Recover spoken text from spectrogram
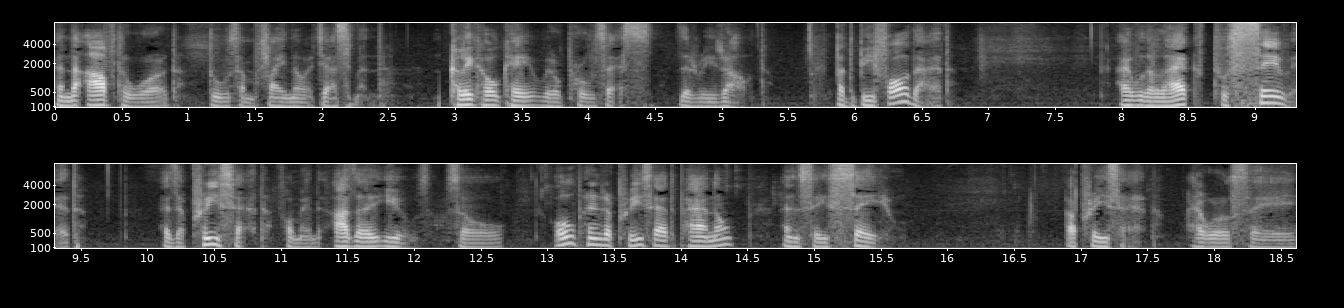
and afterward do some final adjustment. Click OK will process the result. But before that, I would like to save it as a preset for my other use. So open the preset panel and say save a preset. I will say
